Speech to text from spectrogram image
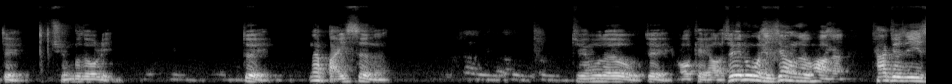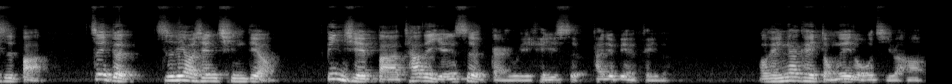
对，全部都零。对，那白色呢？全部都二五。对，OK 哈。所以如果你这样子的话呢，它就是意思把这个资料先清掉，并且把它的颜色改为黑色，它就变黑了。OK，应该可以懂这逻辑吧？哈。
